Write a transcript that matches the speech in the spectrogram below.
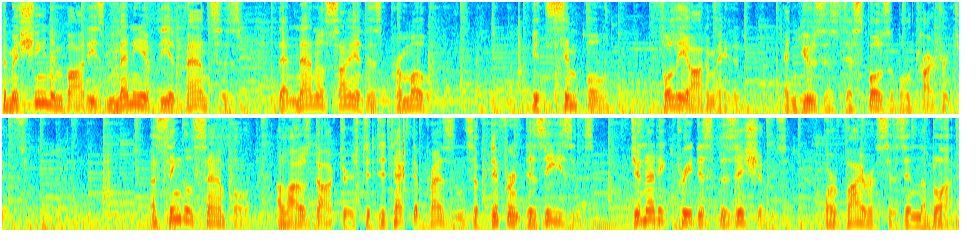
The machine embodies many of the advances that nanoscientists promote. It's simple, fully automated, and uses disposable cartridges. A single sample allows doctors to detect the presence of different diseases, genetic predispositions, or viruses in the blood.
